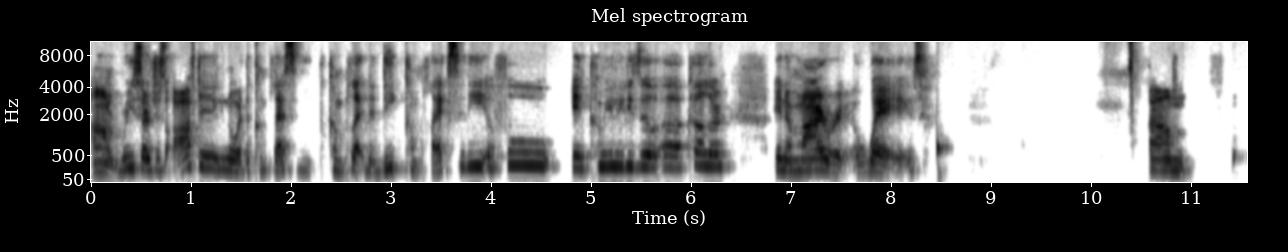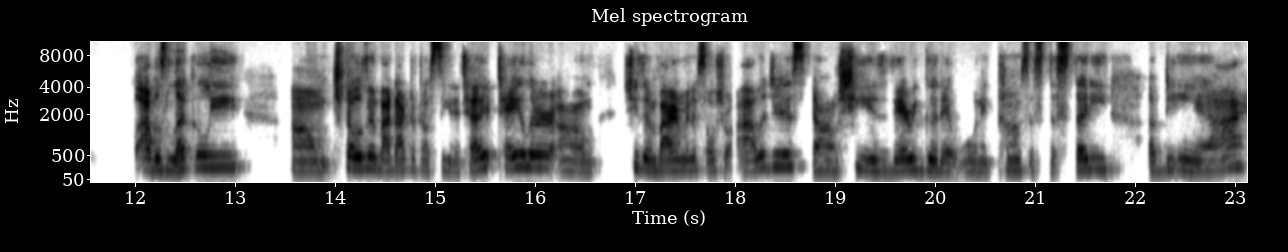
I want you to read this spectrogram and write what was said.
Um, researchers often ignore the complexity, complex, the deep complexity of food in communities of uh, color in a myriad of ways. Um, I was luckily um, chosen by Dr. Dorceta Taylor. Um, she's an environmental sociologist. Um, she is very good at when it comes to the study of DEI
